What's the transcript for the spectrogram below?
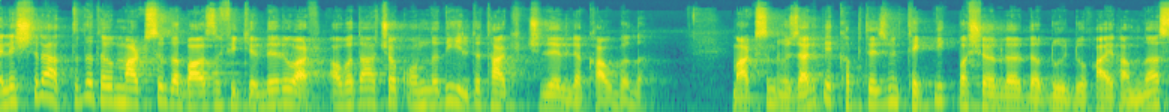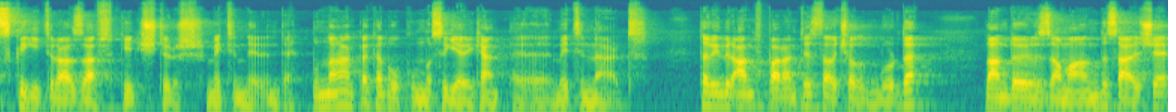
Eleştiri hattında tabi Marx'ın da bazı fikirleri var ama daha çok onunla değil de takipçileriyle kavgalı. Marx'ın özellikle kapitalizmin teknik başarılarında duyduğu hayranlığa sıkı itirazlar geliştirir metinlerinde. Bunlar hakikaten okunması gereken e, metinlerdir. Tabii bir antiparantez de açalım burada. Landauer zamanında sadece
